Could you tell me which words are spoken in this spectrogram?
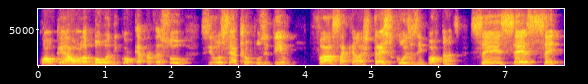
qualquer aula boa de qualquer professor, se você achou positivo, faça aquelas três coisas importantes. CCC.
